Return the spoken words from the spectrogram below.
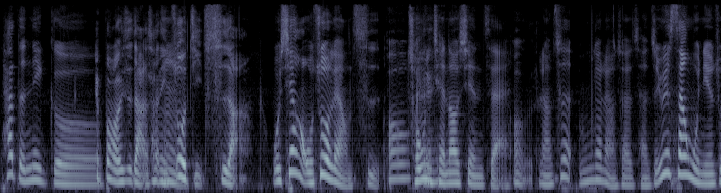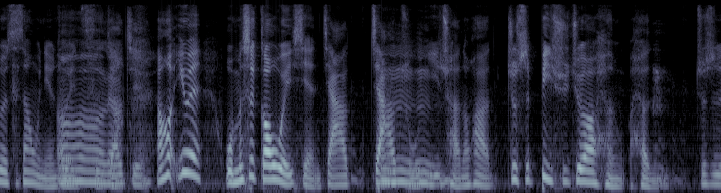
他的那个，不好意思打岔，你做几次啊？我现在我做两次，从以前到现在，两次应该两次还是三次？因为三五年做一次，三五年做一次，了解。然后因为我们是高危险家家族遗传的话，就是必须就要很很就是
